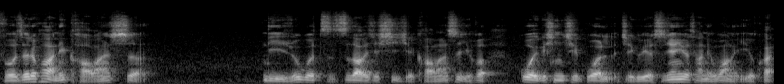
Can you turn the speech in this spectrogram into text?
否则的话，你考完试，你如果只知道一些细节，考完试以后过一个星期、过几个月，时间越长，你忘得越快。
